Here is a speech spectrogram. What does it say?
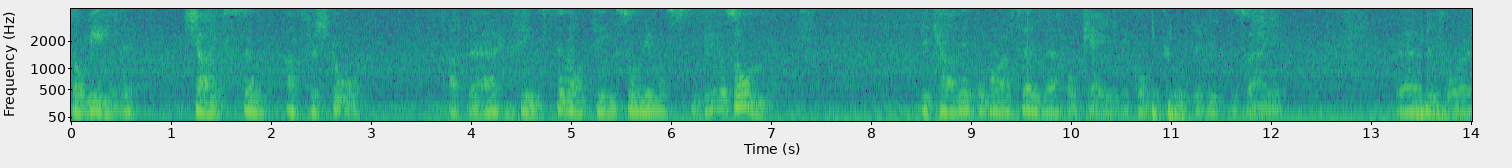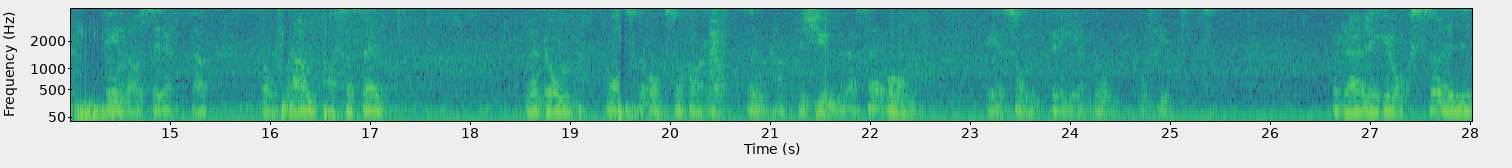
som ville chansen att förstå att där finns det någonting som vi måste bry oss om. Vi kan inte bara säga okej, okay, det kommer kurder hit till Sverige. Eh, vi får finna oss i detta. De får anpassa sig. Men de måste också ha rätten att bekymra sig om det som drev dem på flykt. Och där ligger också i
